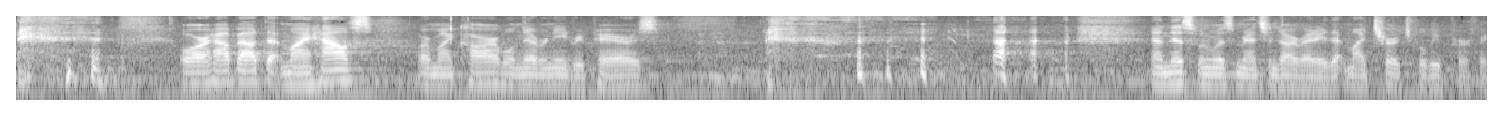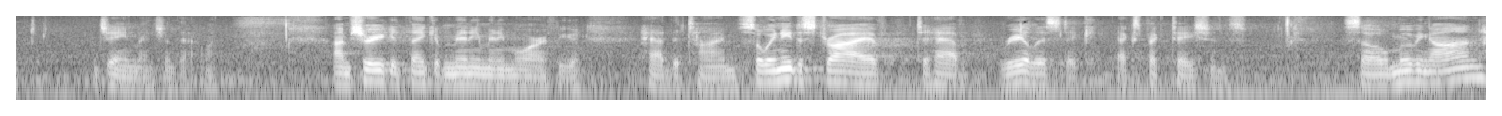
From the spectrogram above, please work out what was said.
or how about that my house or my car will never need repairs? and this one was mentioned already that my church will be perfect. Jane mentioned that one. I'm sure you could think of many, many more if you had the time. So we need to strive to have realistic expectations. So moving on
